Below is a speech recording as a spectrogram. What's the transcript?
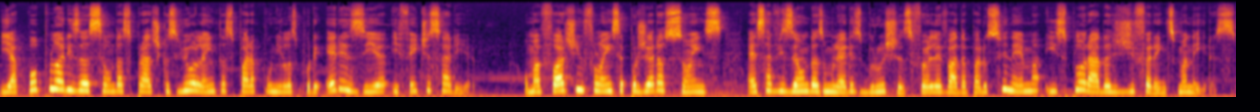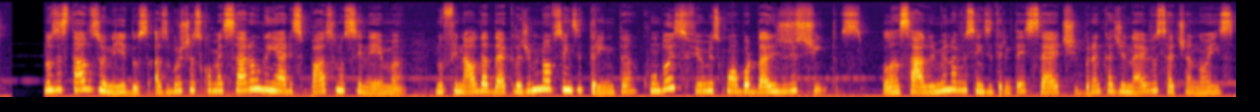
e a popularização das práticas violentas para puni-las por heresia e feitiçaria. Uma forte influência por gerações, essa visão das mulheres bruxas foi levada para o cinema e explorada de diferentes maneiras. Nos Estados Unidos, as bruxas começaram a ganhar espaço no cinema no final da década de 1930, com dois filmes com abordagens distintas. Lançado em 1937, Branca de Neve e os Sete Anões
